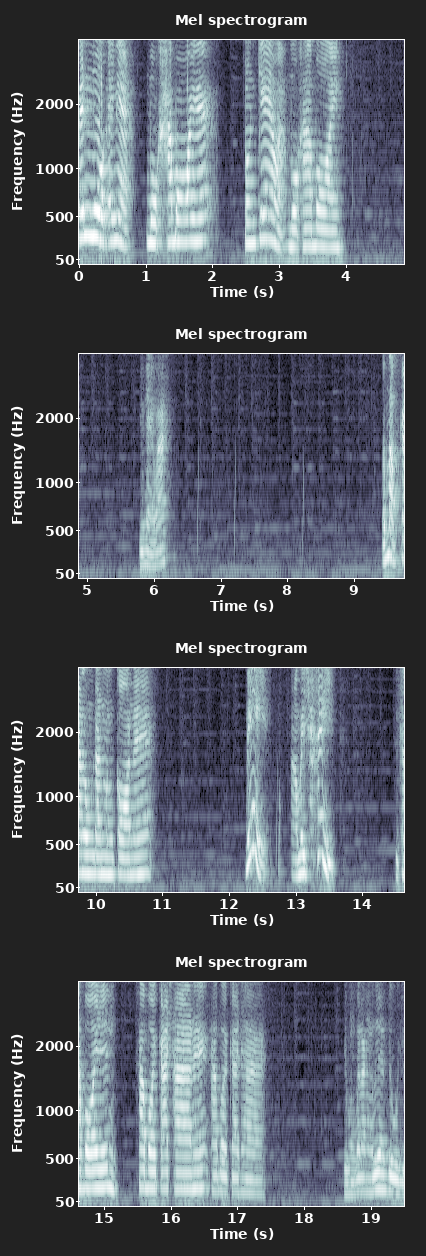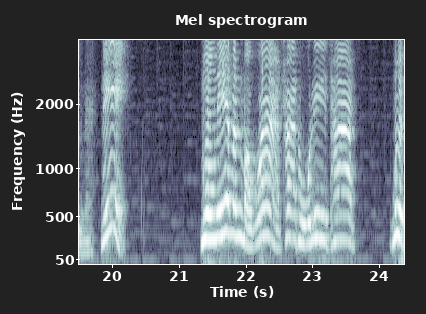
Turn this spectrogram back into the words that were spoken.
เป็นหมวกไอเนี่ย หมวกคาร์บอยฮะชนแก้วอะหมวกคาร์บอย อยู่ไหนวะสำหรับการลงดันมังกรนะฮะ นี่ เอาไม่ใช่ อีกคาร์บอยหนึ่งคาร์บอยกาชานะฮะคาร์บอยกาชาเดี๋ยวผมกำลังเลื่อนดูอยู่นะ นี่เมืองนี้มันบอกว่าถ้าโทรี่ถ้ามืด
